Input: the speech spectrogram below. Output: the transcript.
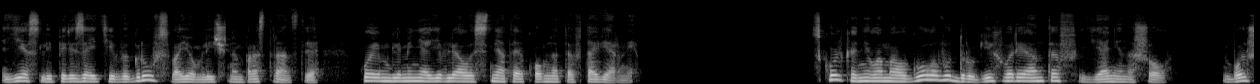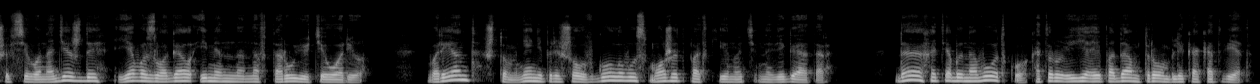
если перезайти в игру в своем личном пространстве, коим для меня являлась снятая комната в таверне. Сколько ни ломал голову, других вариантов я не нашел. Больше всего надежды я возлагал именно на вторую теорию. Вариант, что мне не пришел в голову, сможет подкинуть навигатор. Да, хотя бы наводку, которую я и подам Тромбли как ответ.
